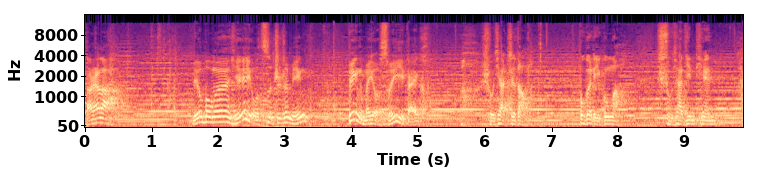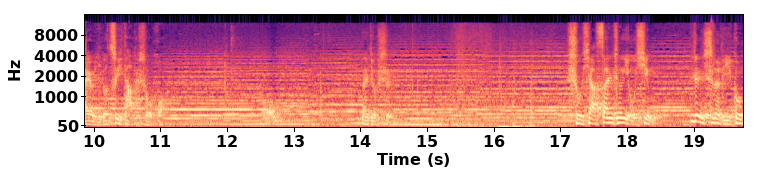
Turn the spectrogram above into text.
当然了，刘伯温也有自知之明，并没有随意改口。属下知道了。不过李公啊，属下今天还有一个最大的收获，哦，那就是属下三生有幸认识了李公。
